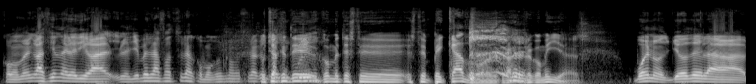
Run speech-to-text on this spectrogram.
como venga Hacienda y le diga, le lleves la factura como que es una factura que Mucha gente comete este, este pecado, entre comillas. Bueno, yo de la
